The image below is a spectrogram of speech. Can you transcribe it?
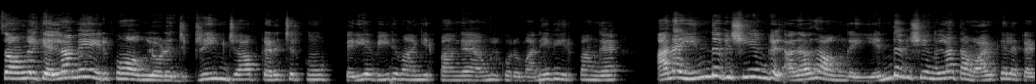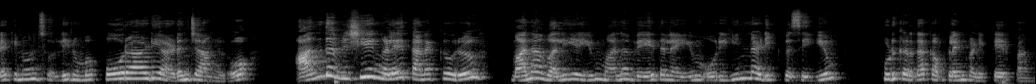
ஸோ அவங்களுக்கு எல்லாமே இருக்கும். அவங்களோட ட்ரீம் ஜாப் கிடைச்சிருக்கும். பெரிய வீடு வாங்கியிருப்பாங்க. அவங்களுக்கு ஒரு மனைவி இருப்பாங்க. ஆனால் இந்த விஷயங்கள் அதாவது அவங்க எந்த விஷயங்கள்லாம் தன் வாழ்க்கையில் கிடைக்கணும்னு சொல்லி ரொம்ப போராடி அடைஞ்சாங்களோ அந்த விஷயங்களே தனக்கு ஒரு மன வலியையும் மன வேதனையும் ஒரு இன்னடிக்வசியும் கொடுக்கறதா கம்ப்ளைண்ட் பண்ணிக்கிட்டே இருப்பாங்க.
